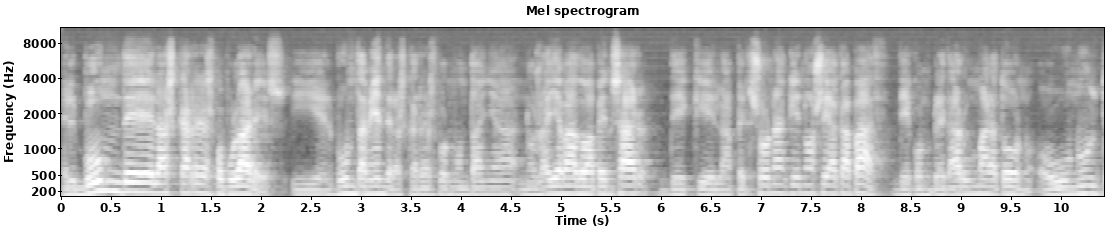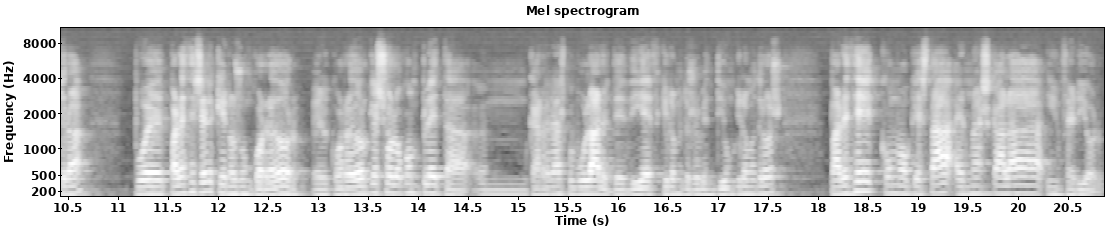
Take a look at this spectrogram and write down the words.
El boom de las carreras populares y el boom también de las carreras por montaña nos ha llevado a pensar de que la persona que no sea capaz de completar un maratón o un ultra, pues parece ser que no es un corredor. El corredor que solo completa um, carreras populares de 10 kilómetros o 21 kilómetros parece como que está en una escala inferior.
